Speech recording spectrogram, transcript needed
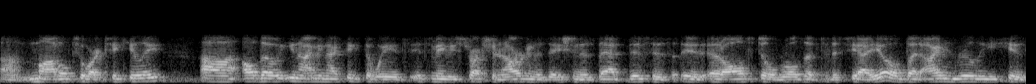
um, model to articulate. Uh, although, you know, I mean, I think the way it's, it's maybe structured in our organization is that this is it, it, all still rolls up to the CIO, but I'm really his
